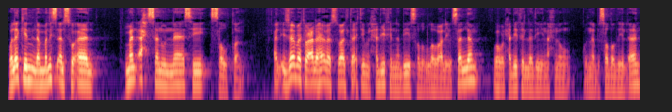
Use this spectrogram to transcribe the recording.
ولكن لما نسأل سؤال من أحسن الناس صوتا؟ الإجابة على هذا السؤال تأتي من حديث النبي صلى الله عليه وسلم وهو الحديث الذي نحن كنا بصدده الآن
